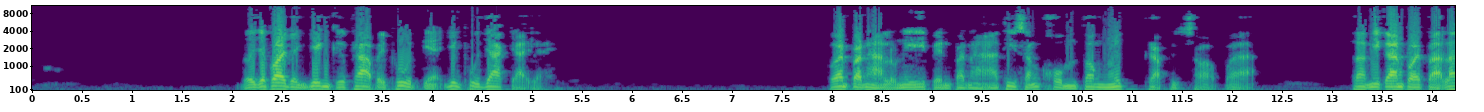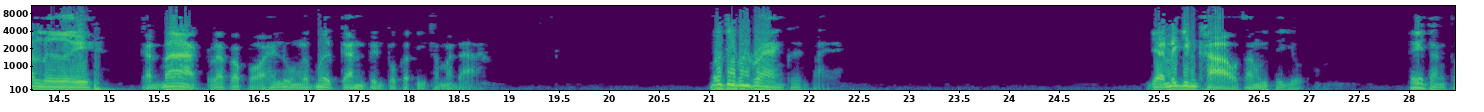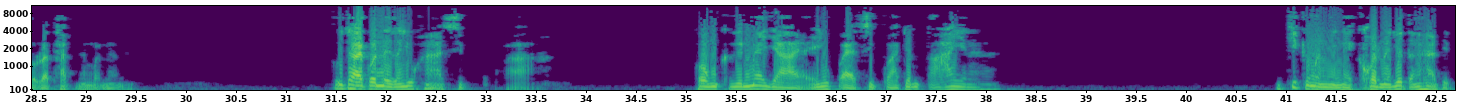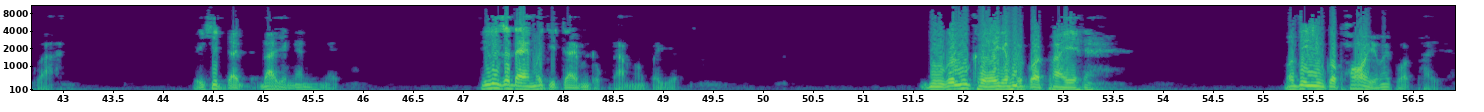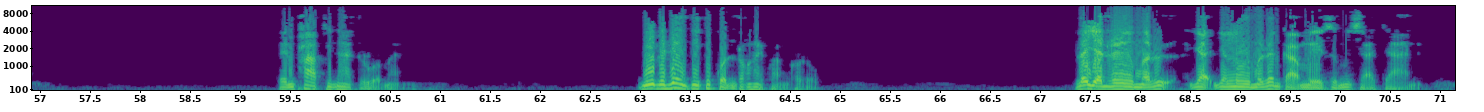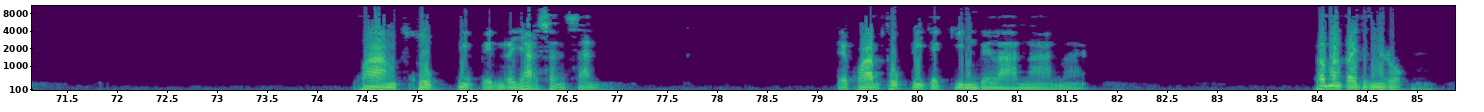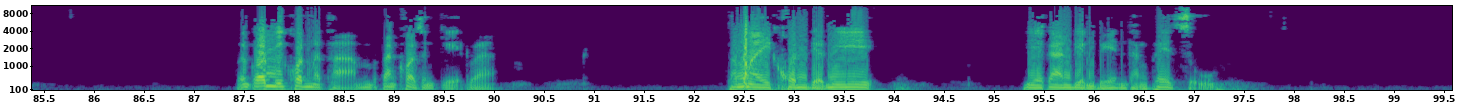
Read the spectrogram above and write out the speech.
โดยเฉพาะอย่างยิ่งคือพระไปพูดเนี่ย ยิ่งพูดยากใหญ่เลย เพราะปัญหาเหล่านี้เป็นปัญหาที่สังคมต้องนึกรับผิดชอบว่า ถ้ามีการปล่อยปละละเลยกันมาก แล้วก็ปล่อยให้ล่วงละเมิดกันเป็นปกติธรรมดาบางทีมันแรงเกินไป อย่างได้ยินข่าวทางวิทยุเฮ้ยทางโทรทัศน์นั่นวันนั้น ผู้ชายคนหนึ่งอายุห้าสิบกว่า คงคืนแม่ยายอายุแปดสิบกว่าจนตายนะคิดกันมันยังไงคนอายุตั้งห้าสิบกว่าไปคิดได้ได้อย่างนั้นยังไงนี่ก็แสดงว่าจิตใจมันตกต่ำลงไปเยอะ อยู่กับลูกเขยยังไม่ปลอดภัยนะบางทีอยู่กับพ่อยังไม่ปลอดภัย เป็นภาพที่น่ากลัวมากนี่เป็นเรื่องที่ทุกคนต้องให้ความเคารพ แล้วอย่าลืมมาอย่าอย่าลืมมาเรื่องกาเมสุมิชาจารความสุขนี่เป็นระยะสั้น ๆ แต่ความทุกข์นี่จะกินเวลานานมาก เพราะมันไปถึงนรกบางคนมีคนมาถามตั้งข้อสังเกตว่าทำไมคนเดี๋ยวนี้ มีอาการเบี่ยงเบนทางเพศสูง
